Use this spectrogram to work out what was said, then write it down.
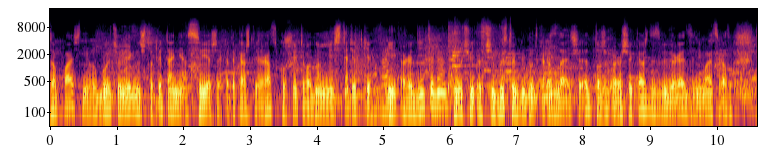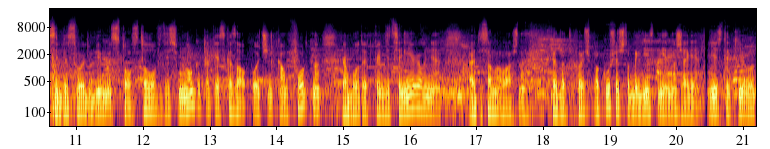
безопаснее, вы будете уверены, что питание свежее, когда каждый раз кушаете в одном месте. Детки и родители очень-очень быстро бегут к раздаче. Это тоже хорошо. Каждый выбирает, занимает сразу себе свой любимый стол. Столов здесь много, как я и сказал, очень комфортно, работает кондиционирование, а это самое важное, когда ты хочешь покушать, чтобы есть не на жаре. Есть такие вот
